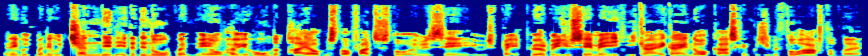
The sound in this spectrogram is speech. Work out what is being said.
When he got, when he got chinned, he, he didn't know when, you know, how to hold or tie up and stuff. I just thought it was, uh, it was pretty poor, but as you say, mate, you, you can't, you can't knock Askin because you would thought after the,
